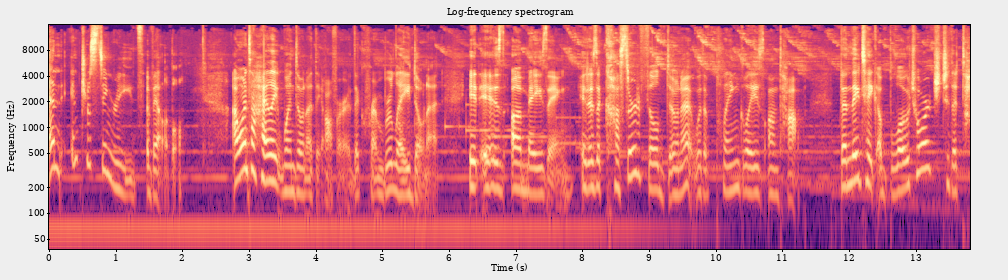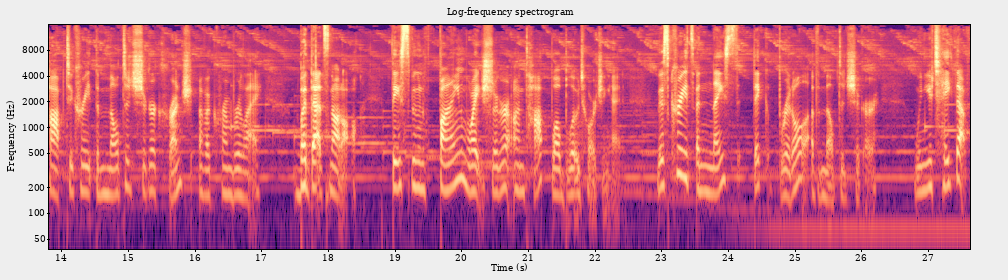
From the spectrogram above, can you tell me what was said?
and interesting reads available. I want to highlight one donut they offer the creme brulee donut. It is amazing. It is a custard filled donut with a plain glaze on top. Then they take a blowtorch to the top to create the melted sugar crunch of a creme brulee. But that's not all. They spoon fine white sugar on top while blowtorching it. This creates a nice thick brittle of melted sugar. When you take that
